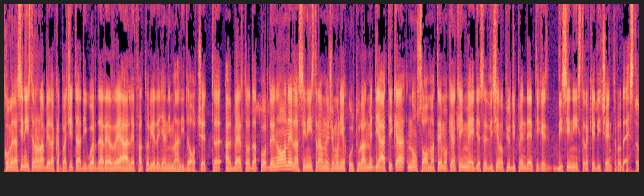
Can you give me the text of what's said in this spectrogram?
come la sinistra non abbia la capacità di guardare al reale fattoria degli animali docet. Alberto da Pordenone, la sinistra ha un'egemonia culturale mediatica, non so, ma temo che anche in media se vi siano più dipendenti che di sinistra che di centrodestra.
